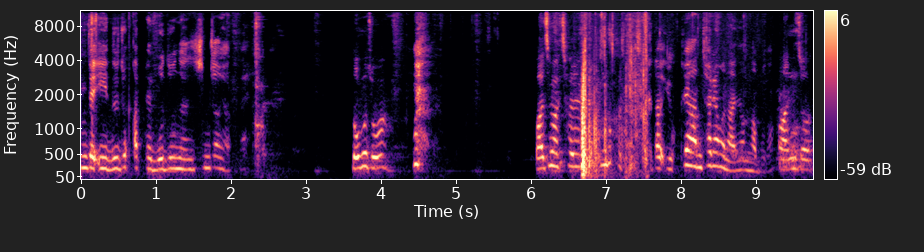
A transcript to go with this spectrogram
근데 이 느족 카페 못 오는 심정이 어때? 너무 좋아. 마지막 촬영이 행복하다. 그닥 유쾌한 촬영은 아니었나 보다. 완전.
